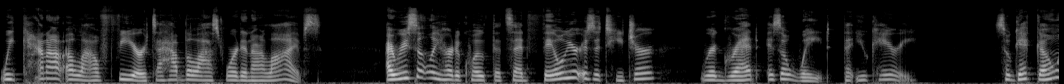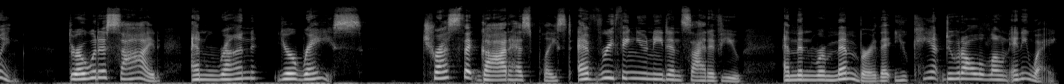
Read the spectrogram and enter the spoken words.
We cannot allow fear to have the last word in our lives. I recently heard a quote that said, Failure is a teacher, regret is a weight that you carry. So get going, throw it aside, and run your race. Trust that God has placed everything you need inside of you, and then remember that you can't do it all alone anyway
